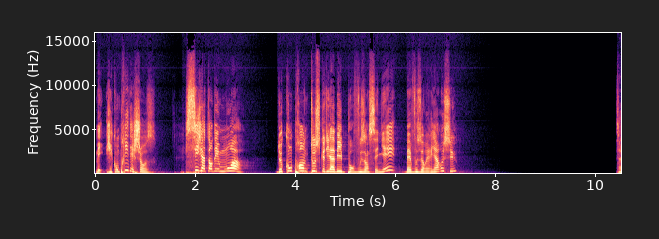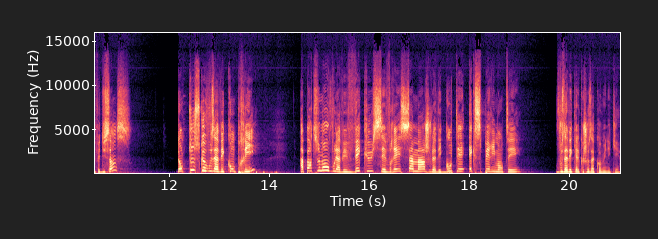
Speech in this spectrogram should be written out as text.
Mais j'ai compris des choses. Si j'attendais, moi, de comprendre tout ce que dit la Bible pour vous enseigner, ben, vous n'aurez rien reçu. Ça fait du sens? Donc, tout ce que vous avez compris, à partir du moment où vous l'avez vécu, c'est vrai, ça marche, vous l'avez goûté, expérimenté, vous avez quelque chose à communiquer.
